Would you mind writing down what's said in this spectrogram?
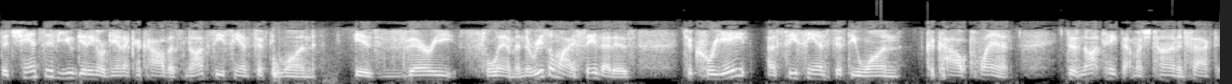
the chance of you getting organic cacao that's not CCN 51 is very slim. And the reason why I say that is to create a CCN 51 cacao plant, does not take that much time. In fact,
